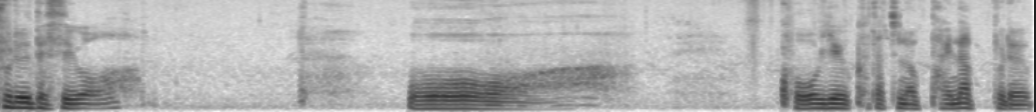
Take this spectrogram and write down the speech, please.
プルですよ。おおこういう形のパイナップル。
